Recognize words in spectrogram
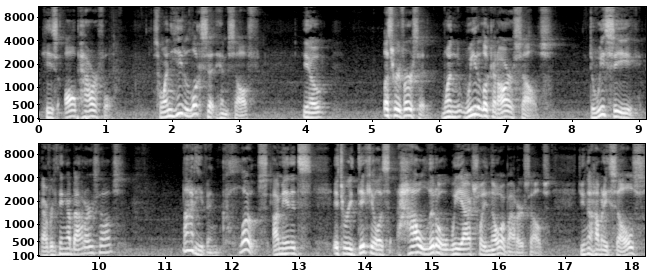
He's all powerful. So when he looks at himself, you know, let's reverse it. When we look at ourselves, do we see everything about ourselves? Not even close. I mean, it's it's ridiculous how little we actually know about ourselves. Do you know how many cells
